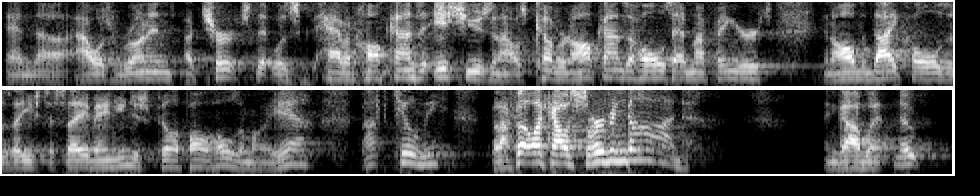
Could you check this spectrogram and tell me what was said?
And uh, I was running a church that was having all kinds of issues, and I was covering all kinds of holes. Had my fingers in all the dike holes, as they used to say. Man, you just fill up all the holes. I'm like, yeah, about to kill me. But I felt like I was serving God. And God went, nope,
